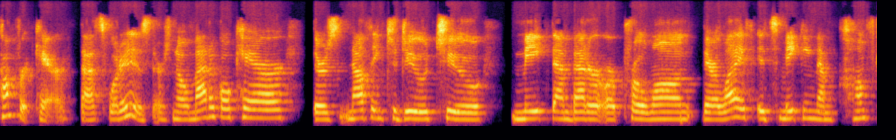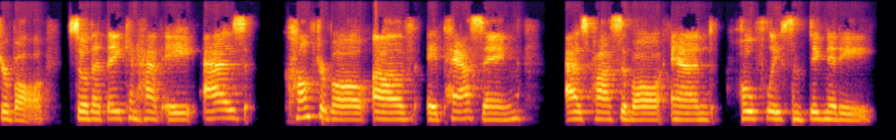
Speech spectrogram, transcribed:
comfort care. That's what it is. There's no medical care. There's nothing to do to make them better or prolong their life it's making them comfortable so that they can have a as comfortable of a passing as possible and hopefully some dignity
